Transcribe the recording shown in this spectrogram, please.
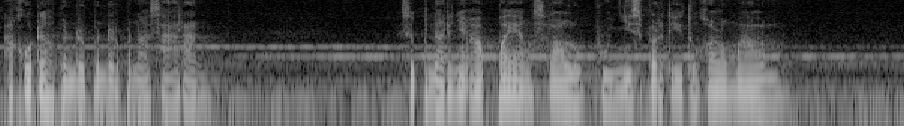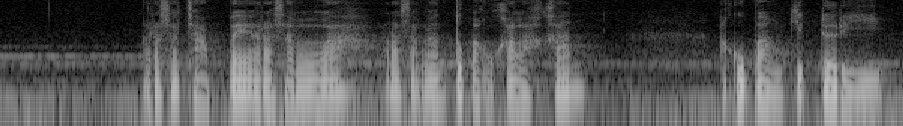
aku udah bener-bener penasaran. Sebenarnya apa yang selalu bunyi seperti itu kalau malam? Rasa capek, rasa lelah, rasa ngantuk aku kalahkan. Aku bangkit dari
